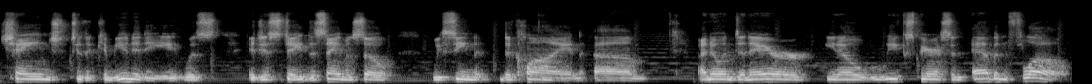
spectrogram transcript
change to the community. It was it just stayed the same, and so we've seen decline. Um, I know in Denair, you know, we experienced an ebb and flow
